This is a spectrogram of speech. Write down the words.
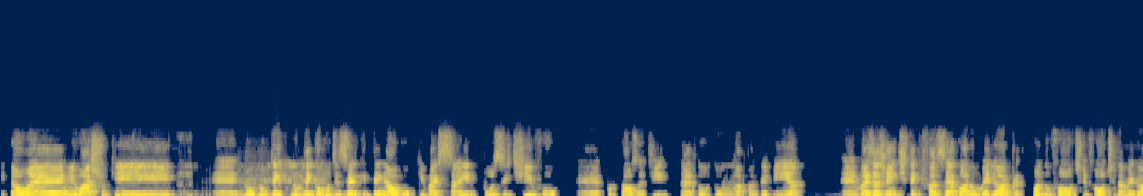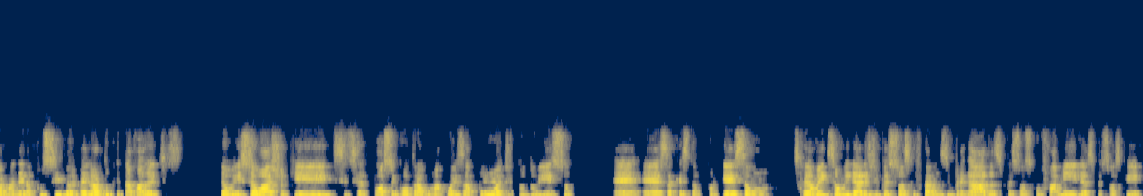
Então, é, eu acho que é, não, não, tem, não tem como dizer que tem algo que vai sair positivo é, por causa de, né, do, do, da pandemia, é, mas a gente tem que fazer agora o melhor para que quando volte, volte da melhor maneira possível e melhor do que estava antes. Então, isso eu acho que, se, se posso encontrar alguma coisa boa de tudo isso, é, é essa questão, porque são realmente são milhares de pessoas que ficaram desempregadas, pessoas com famílias, pessoas que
